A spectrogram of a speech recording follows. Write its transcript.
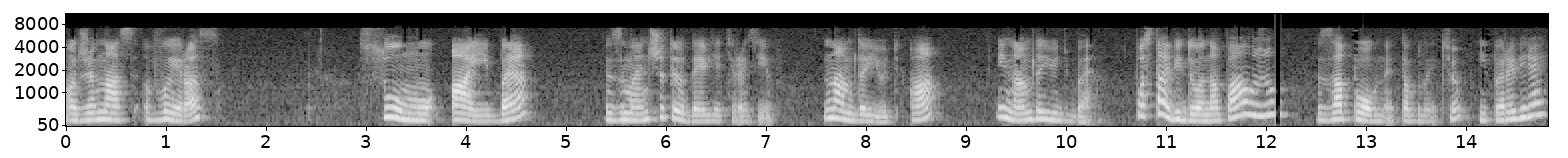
Отже, в нас вираз суму А і Б зменшити у 9 разів. Нам дають А і нам дають Б. Постав відео на паузу, заповни таблицю і перевіряй.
